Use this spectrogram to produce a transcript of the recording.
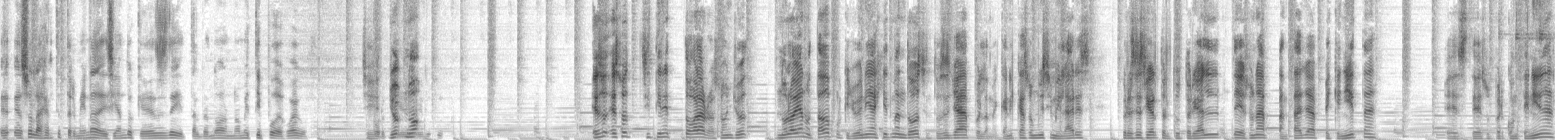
e, eso. la gente termina diciendo que es de tal vez no, no mi tipo de juego. Yo no. Eso, eso sí tiene toda la razón. Yo no lo había notado porque yo venía a Hitman 2, entonces ya pues las mecánicas son muy similares pero eso es cierto, el tutorial es una pantalla pequeñita, este, súper contenida.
